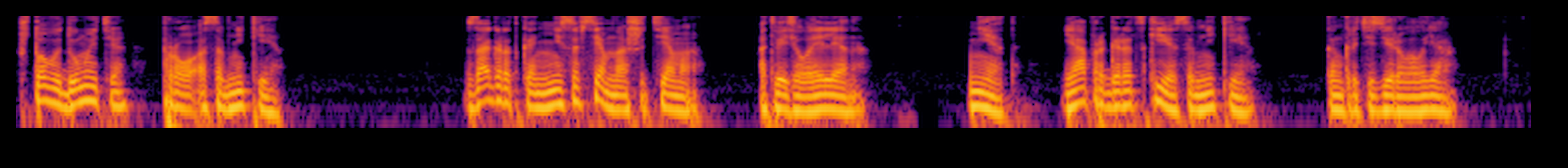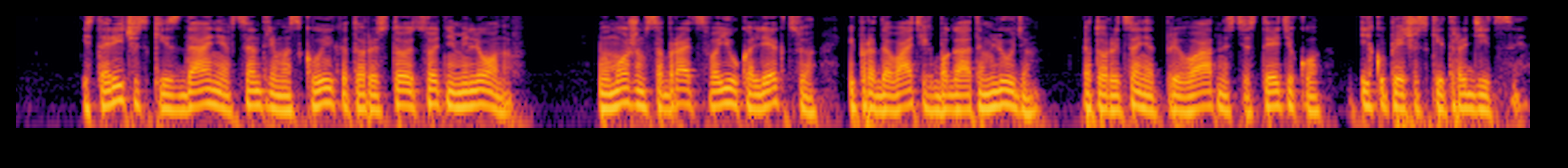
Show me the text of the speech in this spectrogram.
«Что вы думаете про особняки?» «Загородка не совсем наша тема», – ответила Елена. «Нет, я про городские особняки», – конкретизировал я. «Исторические здания в центре Москвы, которые стоят сотни миллионов. Мы можем собрать свою коллекцию и продавать их богатым людям, которые ценят приватность, эстетику и купеческие традиции».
